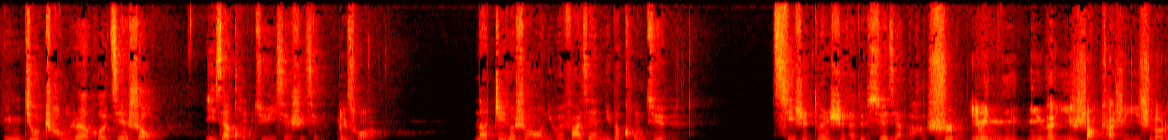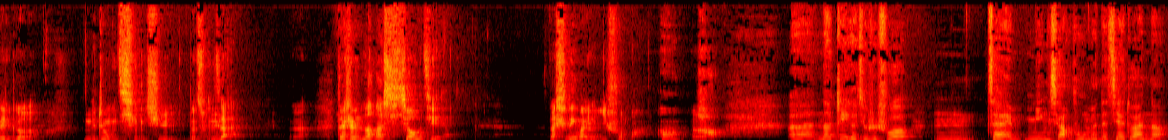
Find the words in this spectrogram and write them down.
你就承认和接受你在恐惧一些事情，没错，那这个时候你会发现你的恐惧其实顿时它就削减了很多。是因为你你在意识上开始意识到这个你的这种情绪的存在，嗯，但是让它消解，那是另外一个艺术嘛？嗯，好，呃，那这个就是说，嗯，在冥想入门的阶段呢，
